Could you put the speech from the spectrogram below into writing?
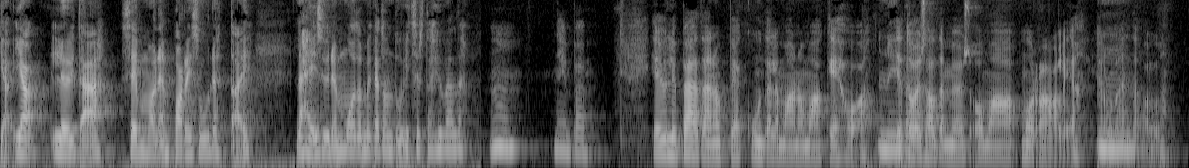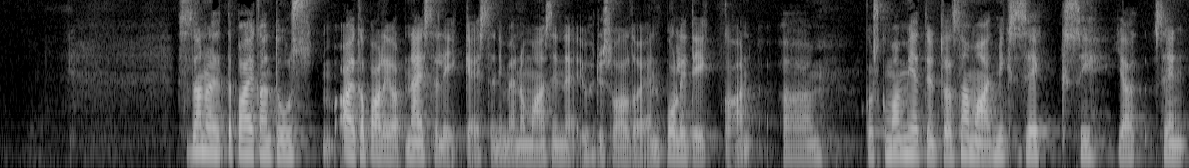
ja, ja löytää semmoinen parisuhde tai läheisyyden muoto, mikä tuntuu itsestä hyvältä. Mm, niinpä. Ja ylipäätään oppia kuuntelemaan omaa kehoa niinpä. ja toisaalta myös omaa moraalia jollain mm. tavalla. Sä sanoit, että paikantuu aika paljon näissä liikkeissä nimenomaan sinne Yhdysvaltojen politiikkaan, ähm, koska mä oon miettinyt tuota samaa, että miksi seksi ja sen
